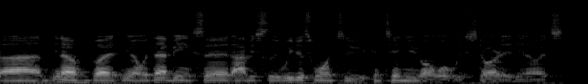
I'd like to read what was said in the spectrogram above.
um, you know, but you know, with that being said, obviously we just want to continue on what we started. You know, it's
